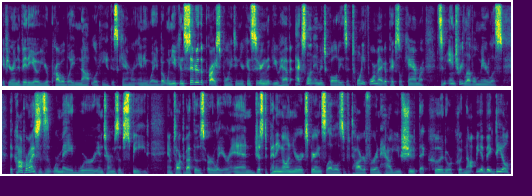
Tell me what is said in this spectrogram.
If you're into video, you're probably not looking at this camera anyway. But when you consider the price point and you're considering that you have excellent image quality, it's a 24 megapixel camera, it's an entry level mirrorless. The compromises that were made were in terms of speed. And we talked about those earlier. And just depending on your experience level as a photographer and how you shoot, that could or could not be a big deal.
